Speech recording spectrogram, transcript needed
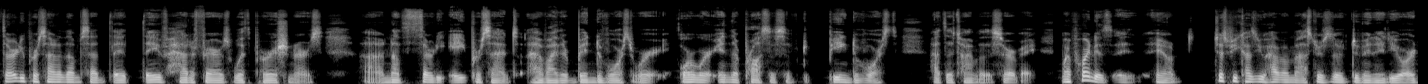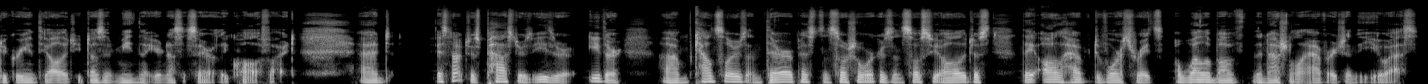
30% of them said that they've had affairs with parishioners. Uh, another 38% have either been divorced or, or were in the process of being divorced at the time of the survey. My point is, you know, just because you have a master's of divinity or a degree in theology doesn't mean that you're necessarily qualified. And it's not just pastors either. Either um, counselors and therapists and social workers and sociologists, they all have divorce rates well above the national average in the U.S.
